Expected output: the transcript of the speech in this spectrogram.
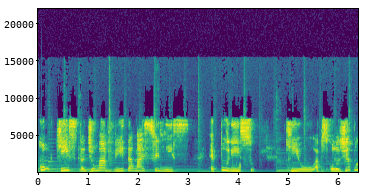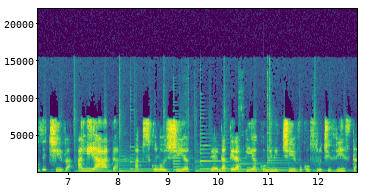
conquista de uma vida mais feliz. É por isso que o, a psicologia positiva, aliada à psicologia é, da terapia cognitivo-construtivista,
